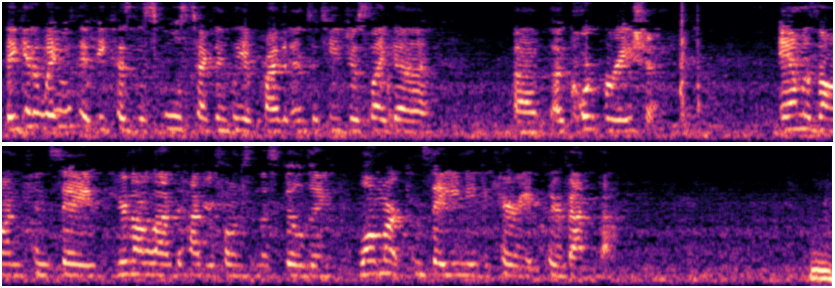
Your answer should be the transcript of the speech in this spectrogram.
they get away with it because the school's technically a private entity, just like a, a, a corporation. Amazon can say, you're not allowed to have your phones in this building. Walmart can say, you need to carry a clear backpack. Hmm.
